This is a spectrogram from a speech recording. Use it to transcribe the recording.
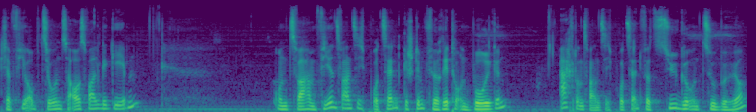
Ich habe vier Optionen zur Auswahl gegeben. Und zwar haben 24% gestimmt für Ritter und Burgen, 28% für Züge und Zubehör,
